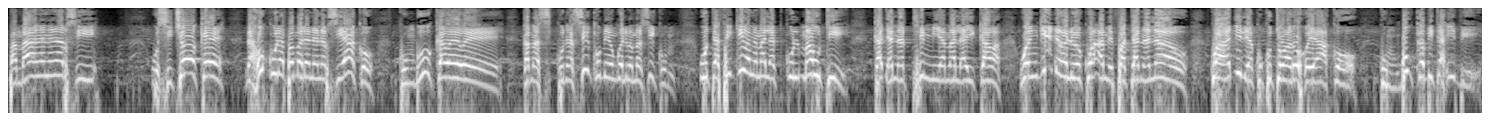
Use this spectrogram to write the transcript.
pambana na nafsi usichoke na huku unapambana na nafsi yako. Kumbuka wewe kama kuna siku miongoni mwa masiku utafikiwa na malakul mauti kaja na timu ya malaika wengine waliokuwa amefatana nao kwa ajili ya kukutoa roho yako. Kumbuka vita hivi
